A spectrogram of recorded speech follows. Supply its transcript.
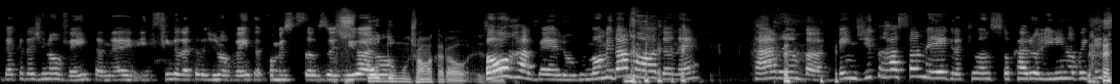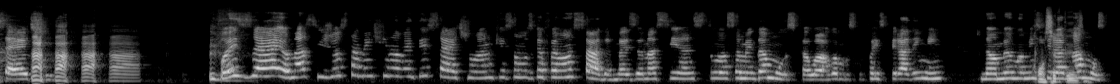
década de 90, né? E fim da década de 90, começo dos anos 2000. Todo um... mundo chama Carol. Exato. Porra, velho, o nome da moda, né? Caramba, bendito Raça Negra, que lançou Caroline em 97. pois é, eu nasci justamente em 97, o ano que essa música foi lançada, mas eu nasci antes do lançamento da música, logo a música foi inspirada em mim, não meu nome inspirado na música.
